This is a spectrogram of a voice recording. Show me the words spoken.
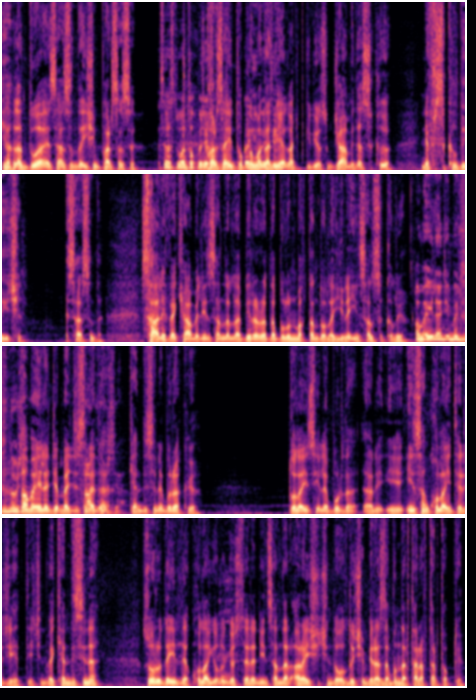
Ya lan dua esasında işin parsası. Esas duvarı toplayacaksın. Parsayı toplamadan Ganimeti. niye kaçıp gidiyorsun? Camide sıkıyor. Nefs sıkıldığı için esasında. Salih ve kamil insanlarla bir arada bulunmaktan dolayı yine insan sıkılıyor. Ama eğlence meclisinde hocam. Ama eğlence meclisine de kendisini bırakıyor. Dolayısıyla burada yani e, insan kolayı tercih ettiği için ve kendisine zoru değil de kolay yolu gösteren insanlar arayış içinde olduğu için biraz da bunlar taraftar topluyor.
